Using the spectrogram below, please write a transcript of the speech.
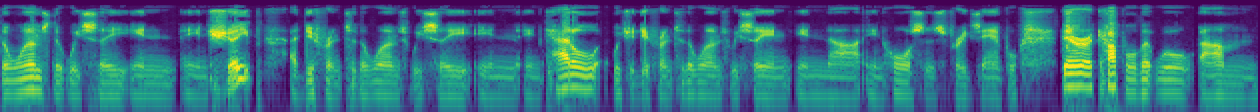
the worms that we see in in sheep are different to the worms we see in in cattle, which are different to the worms we see in in uh, in horses, for example. There are a couple that will um,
